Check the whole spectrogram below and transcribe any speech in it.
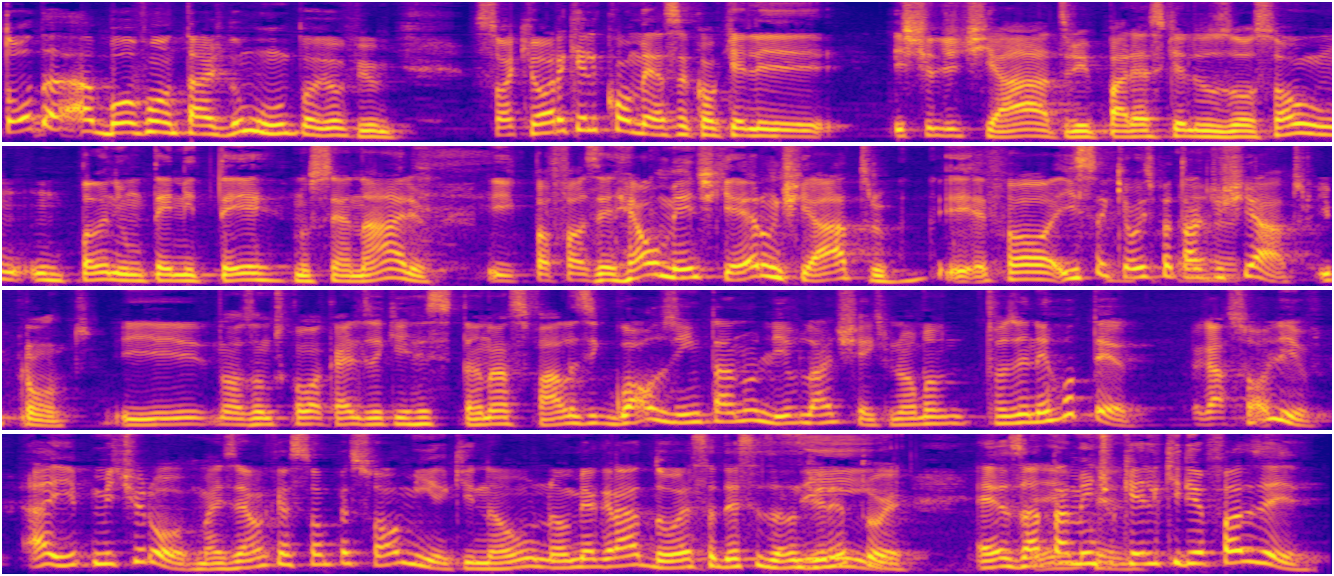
toda a boa vontade do mundo pra ver o filme. Só que a hora que ele começa com aquele estilo de teatro e parece que ele usou só um, um pano e um TNT no cenário e para fazer realmente que era um teatro, ele falou, isso aqui é um espetáculo de teatro e pronto. E nós vamos colocar eles aqui recitando as falas igualzinho tá no livro lá de Shakespeare. Não vamos fazer nem roteiro. Pegar só o livro. Aí me tirou, mas é uma questão pessoal minha, que não, não me agradou essa decisão do Sim. diretor. É exatamente o que ele queria fazer.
